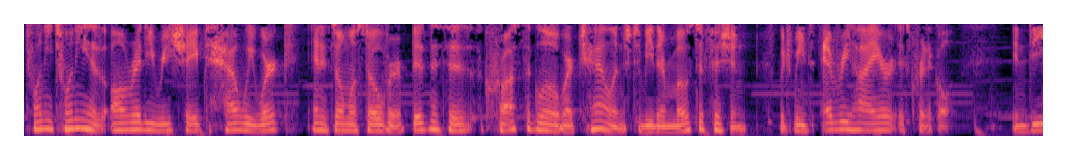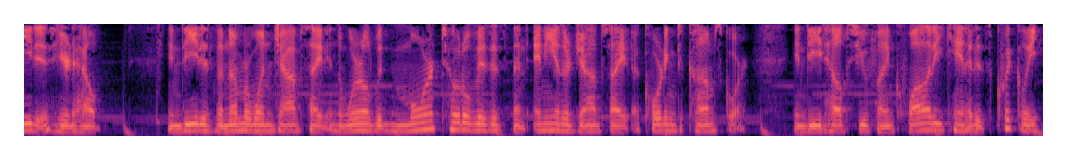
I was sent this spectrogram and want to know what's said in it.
2020 has already reshaped how we work, and it's almost over. Businesses across the globe are challenged to be their most efficient, which means every hire is critical. Indeed is here to help. Indeed is the number one job site in the world with more total visits than any other job site according to ComScore. Indeed helps you find quality candidates quickly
